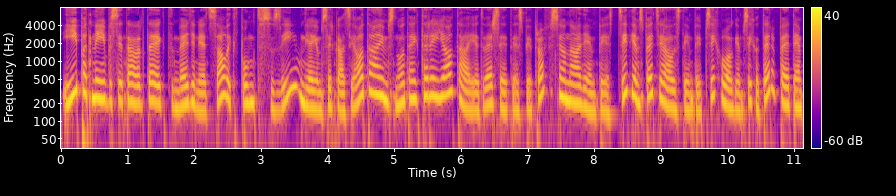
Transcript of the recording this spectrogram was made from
īpatnības, ja tā var teikt, mēģiniet salikt punktus uz īvu, un ja jums ir kāds jautājums, noteikti arī jautājiet, vērsieties pie profesionāļiem, pie citiem speciālistiem, pie psihologiem, psihoterapeitiem,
